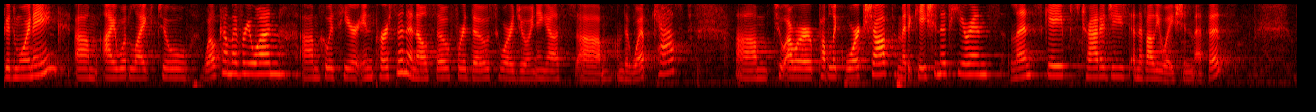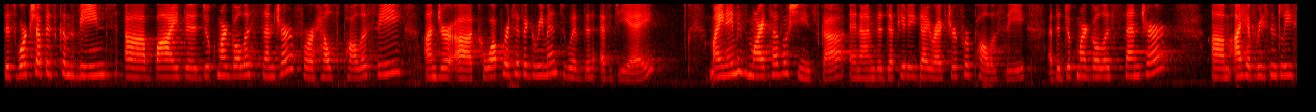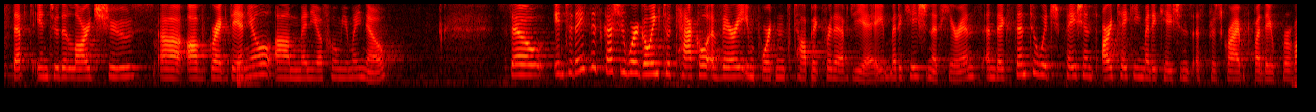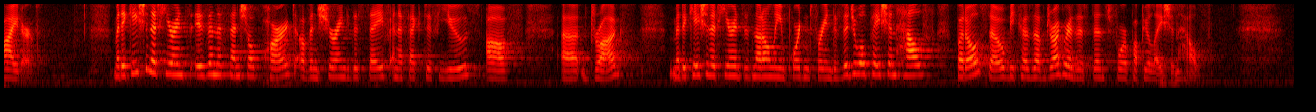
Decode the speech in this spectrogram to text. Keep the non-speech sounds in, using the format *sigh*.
Good morning. Um, I would like to welcome everyone um, who is here in person and also for those who are joining us um, on the webcast um, to our public workshop, Medication Adherence, Landscape, Strategies, and Evaluation Methods. This workshop is convened uh, by the Duke Margolis Center for Health Policy under a cooperative agreement with the FDA. My name is Marta Wosinska, and I'm the Deputy Director for Policy at the Duke Margolis Center. Um, I have recently stepped into the large shoes uh, of Greg Daniel, um, many of whom you may know. So, in today's discussion, we're going to tackle a very important topic for the FDA medication adherence and the extent to which patients are taking medications as prescribed by their provider. Medication adherence is an essential part of ensuring the safe and effective use of uh, drugs. Medication adherence is not only important for individual patient health, but also because of drug resistance for population health.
